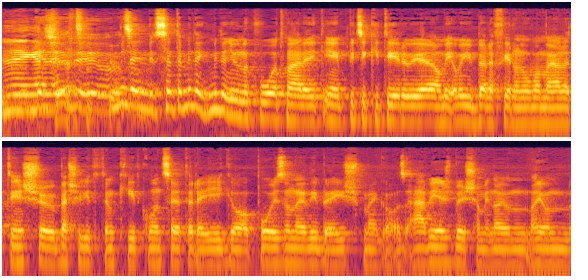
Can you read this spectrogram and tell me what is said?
Igen, Igen, minden, szerintem minden, mindannyiunknak volt már egy ilyen pici kitérője, ami, ami belefér a Nova mellett, és besegítettem két koncert erejéig a Poison Alley-be is, meg az AVS-be is, ami nagyon, nagyon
